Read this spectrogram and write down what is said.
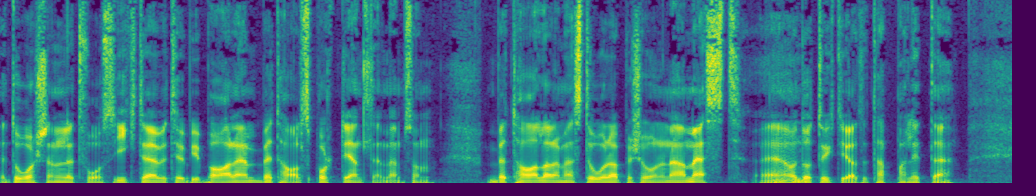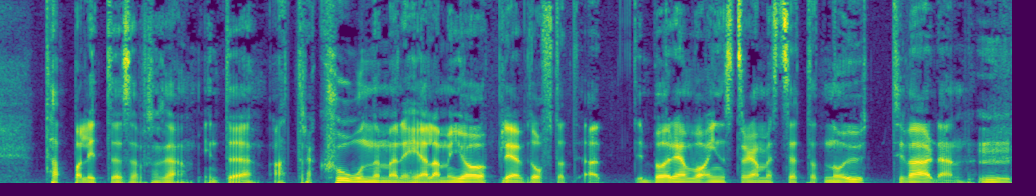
ett år sedan eller två, så gick det över till att bli bara en betalsport egentligen, vem som betalar de här stora personerna mest. Uh, och då tyckte jag att det tappade lite tappar lite, så ska säga, inte attraktionen med det hela, men jag upplevde ofta att, att i början var Instagram ett sätt att nå ut till världen. Mm.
